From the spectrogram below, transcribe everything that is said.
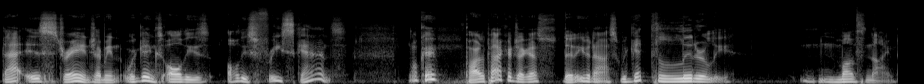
That is strange. I mean, we're getting all these all these free scans. Okay, part of the package, I guess. Didn't even ask. We get to literally month nine.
